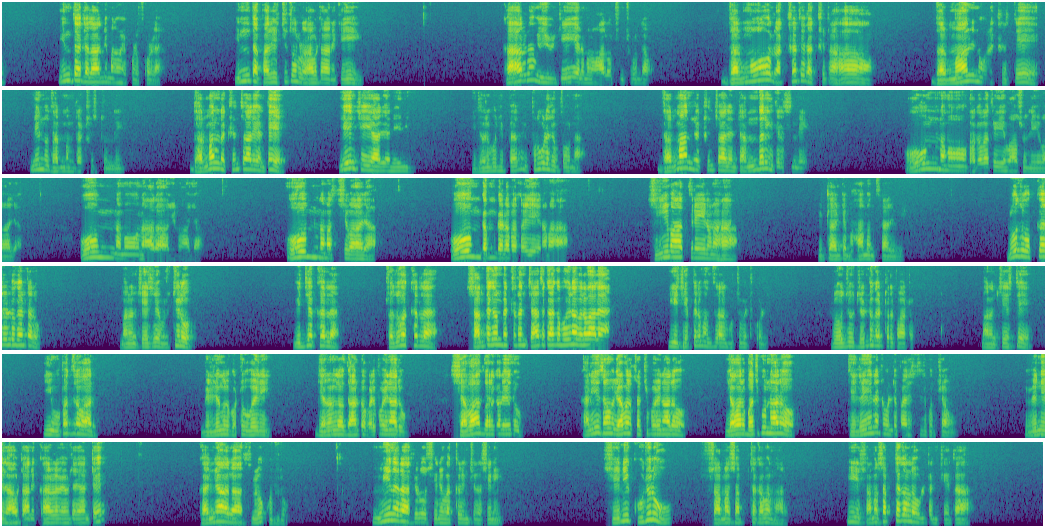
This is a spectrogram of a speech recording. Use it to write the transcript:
ఇంత జలాన్ని మనం ఎప్పుడు చూడలే. ఇంత పరిస్థితులు రావటానికి కారణం ఏమిటి అని మనం ఆలోచించుకుందాం. ధర్మో రక్షతి రక్షిత. ధర్మాన్ని నువ్వు రక్షిస్తే నిన్ను ధర్మం రక్షిస్తుంది. ధర్మం రక్షించాలి అంటే ఏం చేయాలి అనేది ఇదివరకు చెప్పాను ఇప్పుడు కూడా చెబుతూ ఉన్నా. ధర్మాన్ని రక్షించాలి అంటే అందరికీ తెలిసిందే. ఓం నమో భగవతే వాసుదేవాయ ఓం నమో నారాయణాయ ఓం నమ శివాయ ఓం గం గణపతయే నమ. శ్రీమాత్రే నమ. ఇట్లాంటి మహామంత్రాలు ఇవి రోజు ఒక్క రెండు గంటలు మనం చేసే వృత్తిలో విద్యక్కర్ల చదువక్కర్ల సంతకం పెట్టడం చేత కాకపోయినా వినవాలా ఈ చెప్పిన మంత్రాలు గుర్తుపెట్టుకోండి. రోజు రెండు గంటల పాటు మనం చేస్తే ఈ ఉపద్రవాలు బిల్డింగులు కొట్టుకుపోయినాయి. జనంలో దాంట్లో పడిపోయినారు. శవా దొరకలేదు. కనీసం ఎవరు చచ్చిపోయినారో ఎవరు బతుకున్నారో తెలియనటువంటి పరిస్థితికి వచ్చాము. ఇవన్నీ రావటానికి కారణం ఏమిటంటే కన్యారాశిలో కుజుడు. మీనరాశిలో శని వక్రించిన శని. శని కుజులు సమసప్తకం అన్నారు. ఈ సమసప్తకంలో ఉండటం చేత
